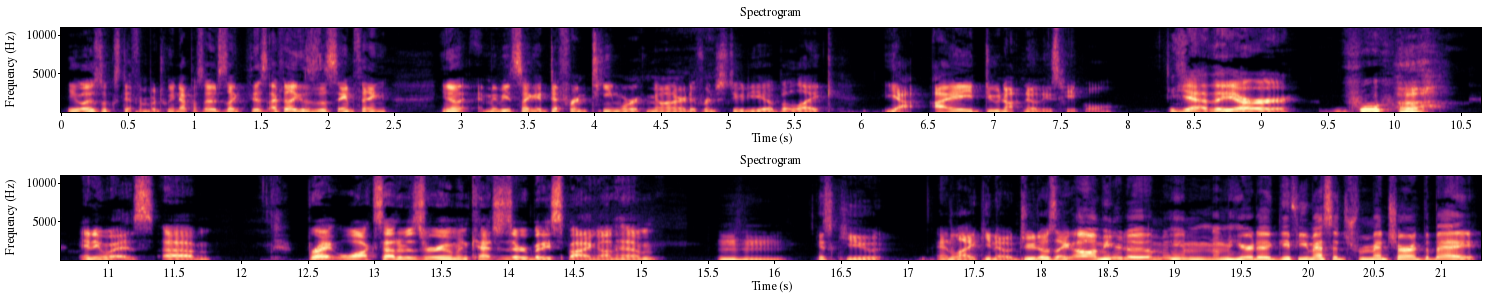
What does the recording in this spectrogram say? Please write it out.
he always looks different between episodes. Like this, I feel like this is the same thing. You know, maybe it's like a different team working on or a different studio, but like, yeah, I do not know these people. yeah, they are. Whew. Anyways, um, Bright walks out of his room and catches everybody spying on him. Mm-hmm. It's cute. And like, you know, Judo's like, oh, I'm here to, I'm, I'm here to give you a message from Medchar at the Bay.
